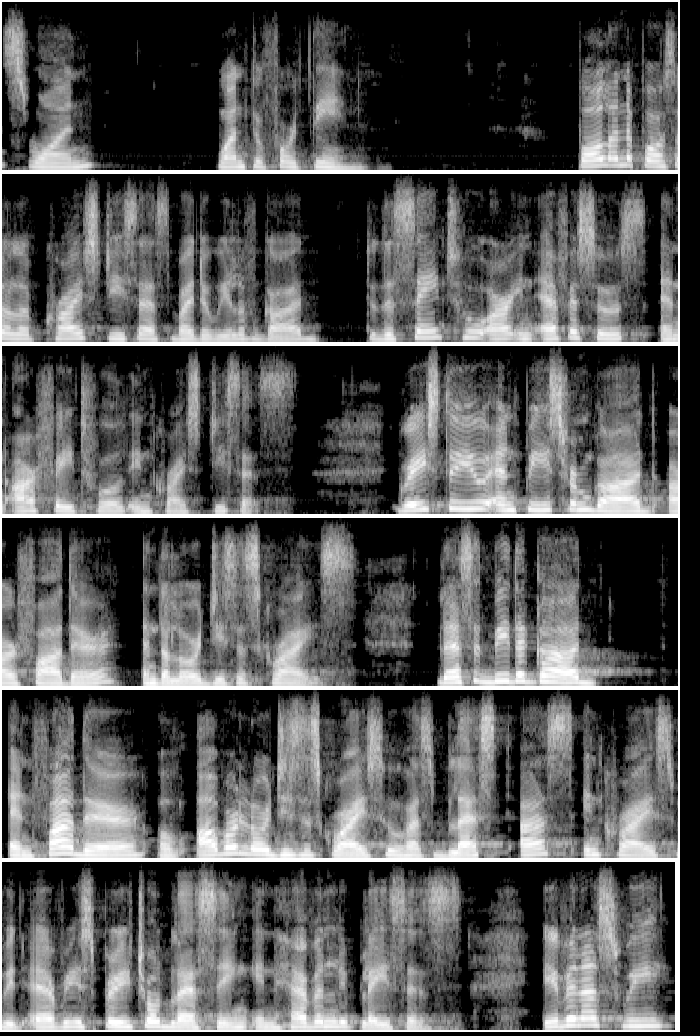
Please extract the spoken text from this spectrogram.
Ephesians 1 1 to 14. Paul, an apostle of Christ Jesus by the will of God, to the saints who are in Ephesus and are faithful in Christ Jesus. Grace to you and peace from God, our Father, and the Lord Jesus Christ. Blessed be the God and Father of our Lord Jesus Christ, who has blessed us in Christ with every spiritual blessing in heavenly places, even as we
